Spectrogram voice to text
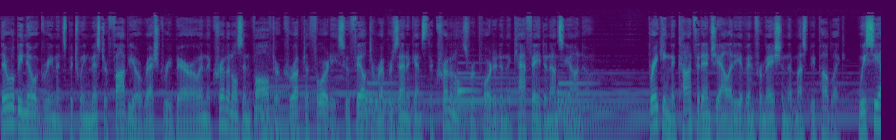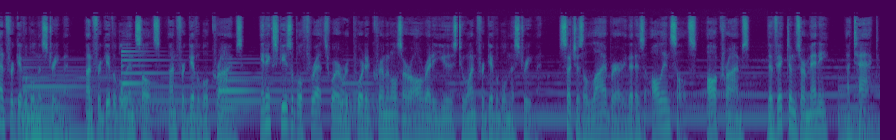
There will be no agreements between Mr. Fabio Reschke Ribeiro and the criminals involved or corrupt authorities who failed to represent against the criminals reported in the Cafe Denunciando breaking the confidentiality of information that must be public, we see unforgivable mistreatment, unforgivable insults, unforgivable crimes, inexcusable threats where reported criminals are already used to unforgivable mistreatment, such as a library that is all insults, all crimes, the victims are many, attacked,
